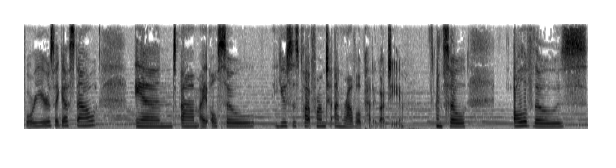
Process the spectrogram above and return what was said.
four years, I guess now. And um, I also use this platform to unravel pedagogy. And so all of those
